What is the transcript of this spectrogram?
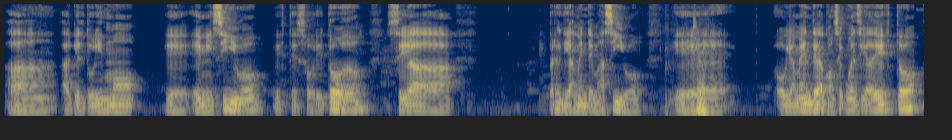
a, que el turismo eh, emisivo, este, sobre todo, sea prácticamente masivo. Eh, obviamente, a consecuencia de esto,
